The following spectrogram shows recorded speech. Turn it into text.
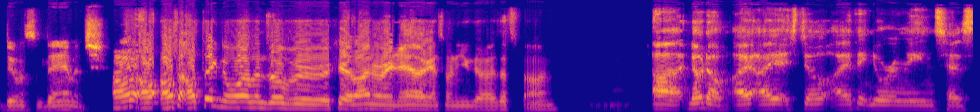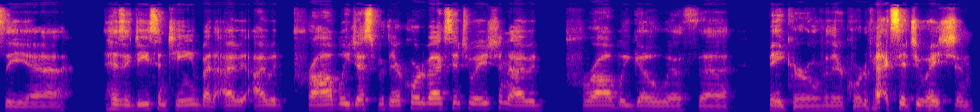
doing some damage. I'll, I'll, I'll, I'll take New Orleans over Carolina right now against one of you guys. That's fine. Uh, no, no. I, I still I think New Orleans has the uh, has a decent team, but I I would probably just with their quarterback situation, I would probably go with uh, Baker over their quarterback situation.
